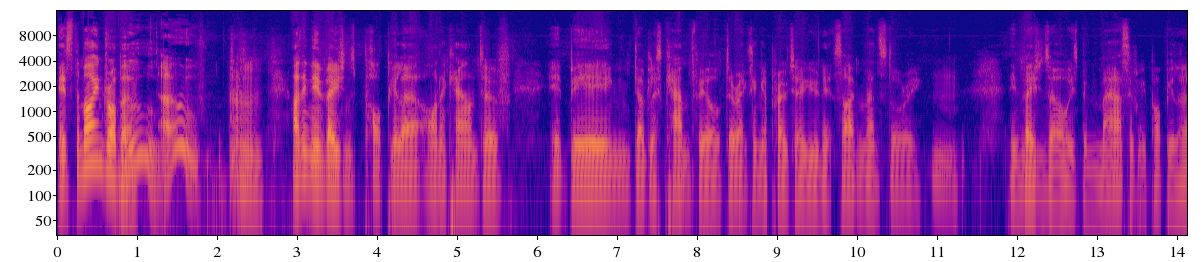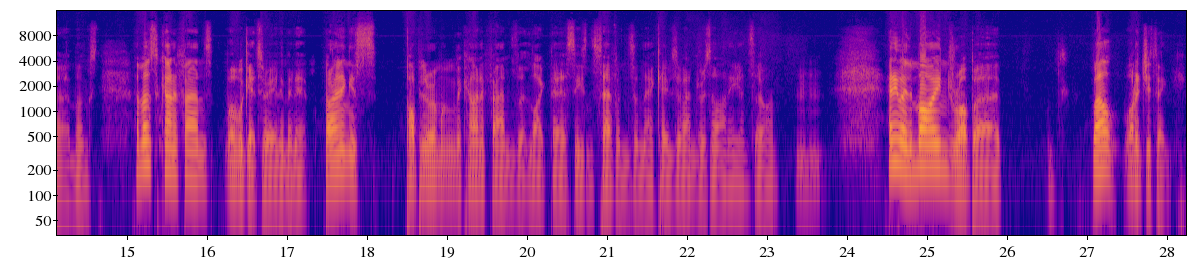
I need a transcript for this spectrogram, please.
it's the Mind Robber. Ooh. Oh, I think the invasion's popular on account of it being Douglas Camfield directing a proto-unit Cyberman story. hmm. The invasion's always been massively popular amongst amongst the kind of fans. Well, we'll get to it in a minute, but I think it's popular among the kind of fans that like their season sevens and their Caves of Androzani and so on. hmm Anyway, the Mind Robber. Well, what did you think?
